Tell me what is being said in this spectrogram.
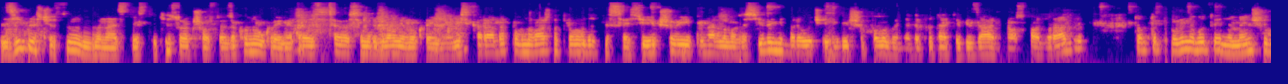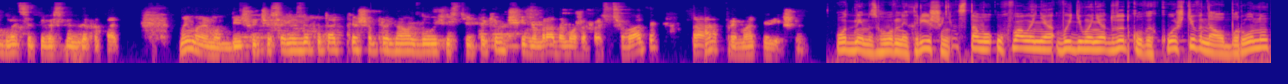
Згідно з частиною 12 статті 46 закону України про місцеве самоврядування в Україні, міська рада повноважна проводити сесію, якщо в її пленарному засіданні бере участь більше половини депутатів від загального складу ради, тобто повинно бути не менше 28 депутатів. Ми маємо більшу чисельність депутатів, що приєдналися до участі. Таким чином рада може працювати та приймати рішення. Одним з головних рішень стало ухвалення виділення додаткових коштів на оборону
